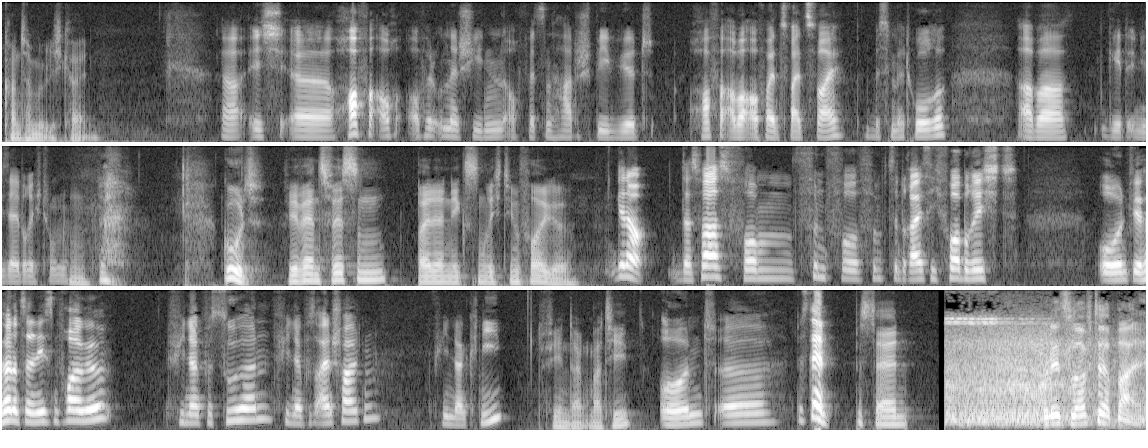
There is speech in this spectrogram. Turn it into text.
Kontermöglichkeiten. Ja, ich äh, hoffe auch auf ein Unentschieden, auch wenn es ein hartes Spiel wird. Hoffe aber auf ein 2-2, ein bisschen mehr Tore. Aber geht in dieselbe Richtung. Ne? Gut, wir werden es wissen bei der nächsten richtigen Folge. Genau, das war's vom 5 vor 15.30 Vorbericht. Und wir hören uns in der nächsten Folge. Vielen Dank fürs Zuhören, vielen Dank fürs Einschalten, vielen Dank Knie Vielen Dank, Matti. und äh, bis dann. Bis dann. Und jetzt läuft der Ball.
